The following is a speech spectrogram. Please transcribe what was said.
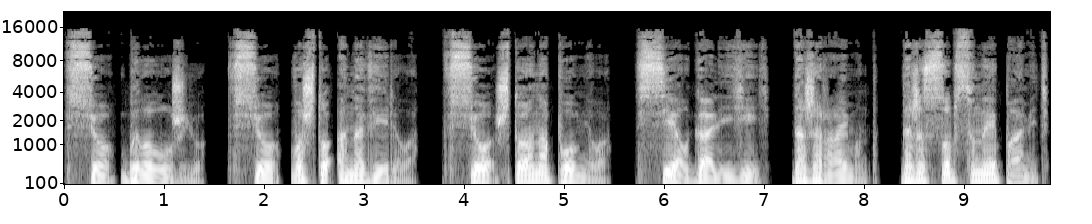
Все было ложью. Все, во что она верила. Все, что она помнила. Все лгали ей. Даже Раймонд. Даже собственная память.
